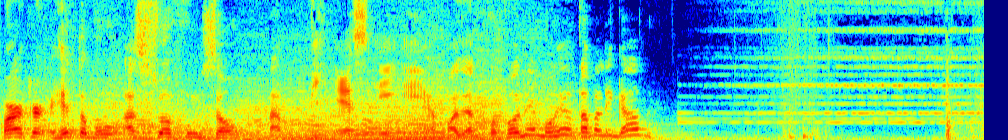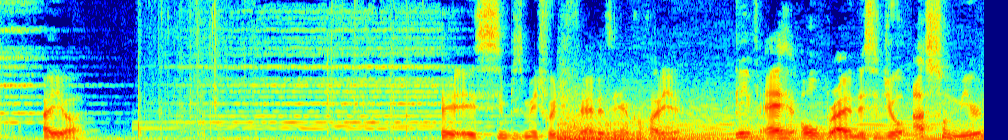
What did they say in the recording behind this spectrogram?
Parker retomou a sua função na BSAA. Rapaziada, o fofão nem morreu, tava ligado. Aí, ó. Esse simplesmente foi de férias, hein? É o que eu faria. Cliff R. O'Brien decidiu assumir.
